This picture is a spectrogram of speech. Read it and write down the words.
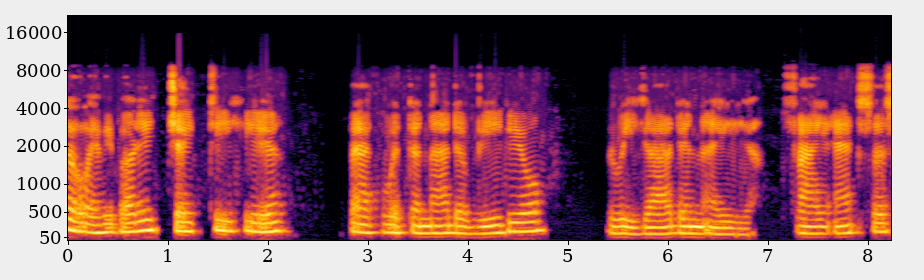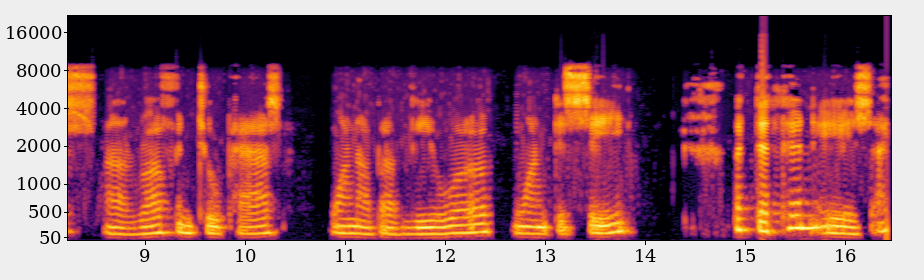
Hello everybody, JT here, back with another video regarding a 5-axis uh, rough and two pass one of a viewer want to see. But the thing is, I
